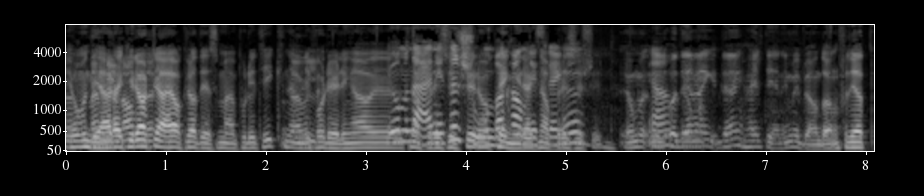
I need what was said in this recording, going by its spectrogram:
Jo, men det er da ikke rart. Det er akkurat det som er politikk, nemlig fordeling av knappe ressurser, og penger er knappe ressurser. Jo, men, ja. og det er, jeg, det er jeg helt enig med Bjørndalen. fordi at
